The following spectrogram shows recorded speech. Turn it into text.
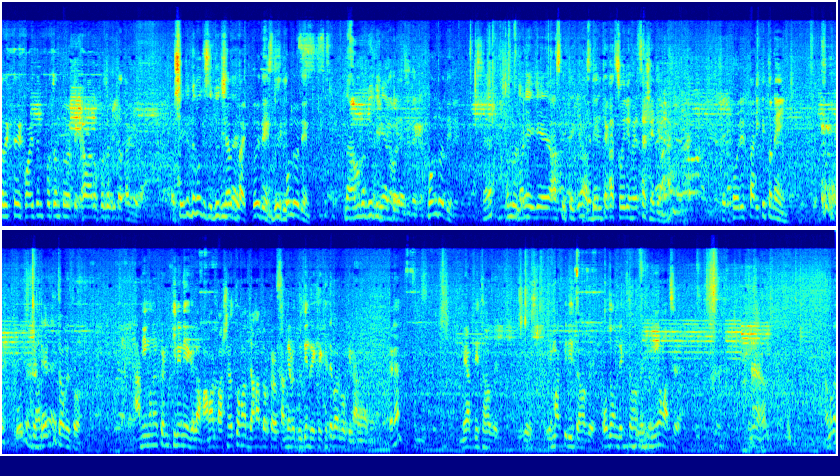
তারিখ থেকে কয়দিন পর্যন্ত এটি খাওয়ার উপযোগিতা থাকে? সেটা তো বলতেছি দুই দিন দুই দিন দিন। কোন দুই দিন। না আমরা দুই দিন কোন দুই দিন। হ্যাঁ? মানে এই যে আজকে থেকে যেদিন থেকে তৈরি হয়েছে সেদিন হ্যাঁ? তৈরির তারিখই তো নেই। ডেট দিতে হবে তো। আমি মনে করেন কিনে নিয়ে গেলাম। আমার বাসায় তো আমার জানা দরকার আছে আমি আরও দুদিন রেখে খেতে পারব কিনা। তাই না? মেয়াদ দিতে হবে। এমআরপি দিতে হবে ওজন দেখতে হবে নিয়ম আছে। হ্যাঁ আমরা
